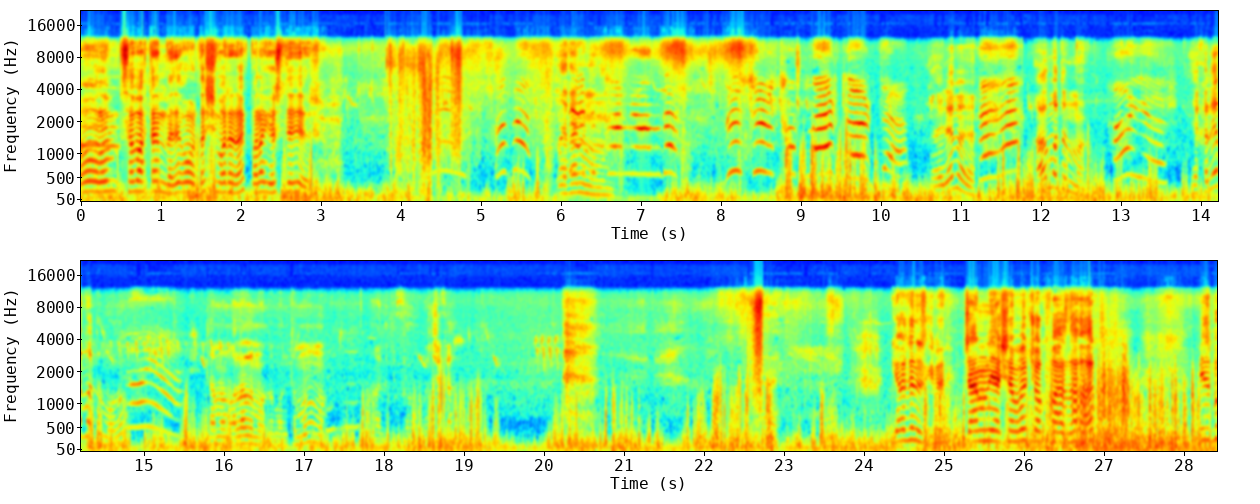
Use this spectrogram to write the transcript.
oğlum sabahtan beri orada şımararak bana gösteriyor. Efendim oğlum. Bir sürü toplar gördüm. Öyle mi? Hı hı. Almadın mı? Hayır. Yakalayamadın mı oğlum? Hayır. Tamam alalım o zaman tamam mı? Hadi Evet. Gördüğünüz gibi canlı yaşamı çok fazla var. Biz bu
